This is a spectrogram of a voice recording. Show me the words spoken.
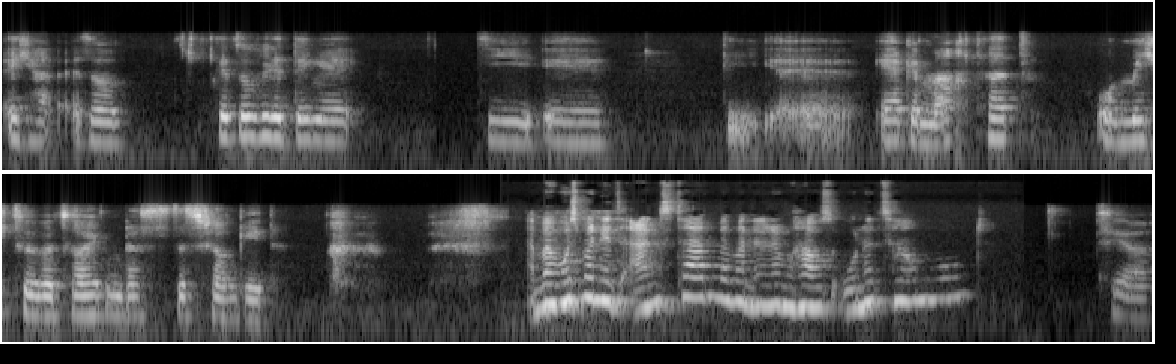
Ich, also es gibt so viele Dinge, die, äh, die äh, er gemacht hat, um mich zu überzeugen, dass das schon geht. Aber muss man jetzt Angst haben, wenn man in einem Haus ohne Zaun wohnt? Tja.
